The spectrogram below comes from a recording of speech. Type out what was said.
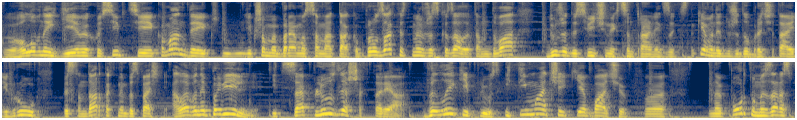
головних дієвих осіб цієї команди, якщо ми беремо саме атаку. Про захист ми вже сказали, там два дуже досвідчених центральних захисників. Вони дуже добре читають гру, при стандартах небезпечні, але вони повільні. І це плюс для Шахтаря. Великий плюс. І ті матчі, які я бачив. Е, порту. Ми зараз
